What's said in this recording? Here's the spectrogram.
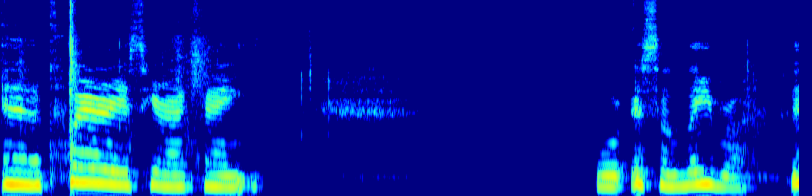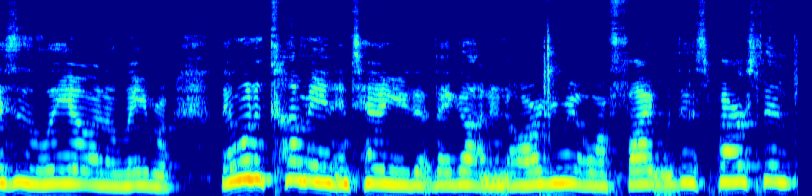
and an Aquarius here, I think. Or it's a Libra. This is Leo and a Libra. They want to come in and tell you that they got in an argument or a fight with this person.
